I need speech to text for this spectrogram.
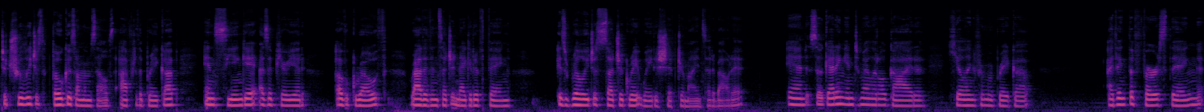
to truly just focus on themselves after the breakup and seeing it as a period of growth rather than such a negative thing is really just such a great way to shift your mindset about it. And so, getting into my little guide of healing from a breakup, I think the first thing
